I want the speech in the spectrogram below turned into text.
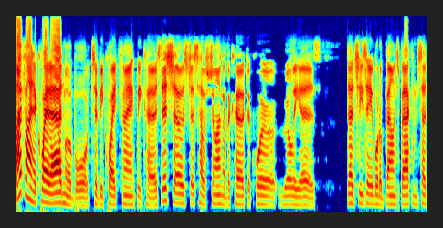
I find it quite admirable, to be quite frank, because this shows just how strong of a character Korra really is. That she's able to bounce back from set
